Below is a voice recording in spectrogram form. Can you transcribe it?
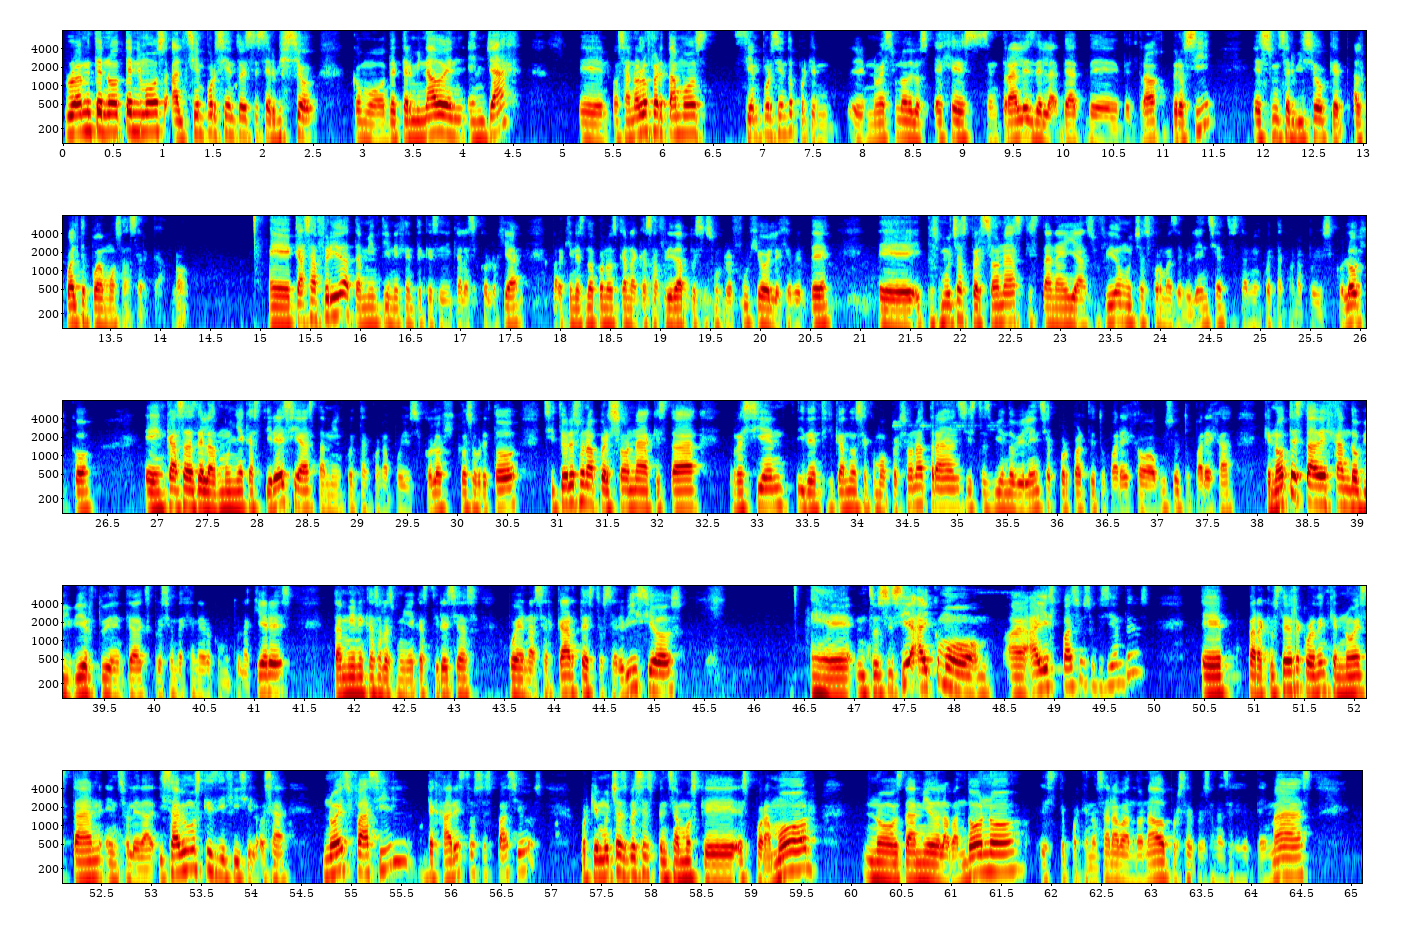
probablemente no tenemos al 100% ese servicio como determinado en, en YAG, eh, o sea, no lo ofertamos 100% porque eh, no es uno de los ejes centrales del trabajo, pero sí es un servicio que, al cual te podemos acercar, ¿no? Eh, Casa Frida también tiene gente que se dedica a la psicología. Para quienes no conozcan a Casa Frida, pues es un refugio LGBT. y pues muchas personas que están ahí han sufrido muchas formas de violencia, entonces también cuentan con apoyo psicológico. En casas de las muñecas tiresias también cuentan con apoyo psicológico, sobre todo si tú eres una persona que está recién identificándose como persona trans y estás viendo violencia por parte de tu pareja o abuso de tu pareja que no te está dejando vivir tu identidad de expresión de género como tú la quieres. También en casa de las muñecas tiresias pueden acercarte a estos servicios. Eh, entonces sí, hay como, hay espacios suficientes eh, para que ustedes recuerden que no están en soledad. Y sabemos que es difícil, o sea, no es fácil dejar estos espacios porque muchas veces pensamos que es por amor, nos da miedo el abandono, este, porque nos han abandonado por ser personas LGBT y más.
